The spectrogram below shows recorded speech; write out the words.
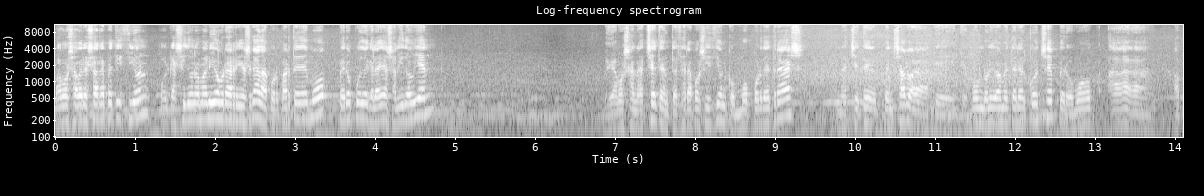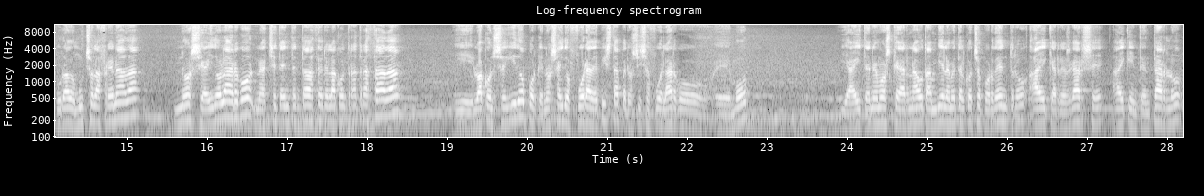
Vamos a ver esa repetición, porque ha sido una maniobra arriesgada por parte de Mob, pero puede que le haya salido bien. Veamos a Nachete en tercera posición con Mob por detrás. Nachete pensaba que, que Mob no le iba a meter el coche, pero Mob ha apurado mucho la frenada. No se ha ido largo. Nachete ha intentado hacer la contratrazada y lo ha conseguido porque no se ha ido fuera de pista, pero sí se fue largo eh, Mob. Y ahí tenemos que Arnau también le mete el coche por dentro. Hay que arriesgarse, hay que intentarlo.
